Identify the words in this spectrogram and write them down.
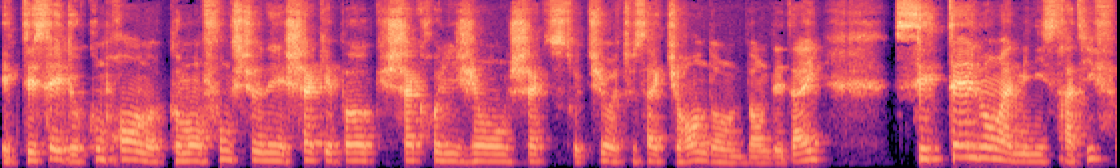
et que tu essayes de comprendre comment fonctionnait chaque époque, chaque religion, chaque structure et tout ça, et que tu rentres dans, le détail, c'est tellement administratif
